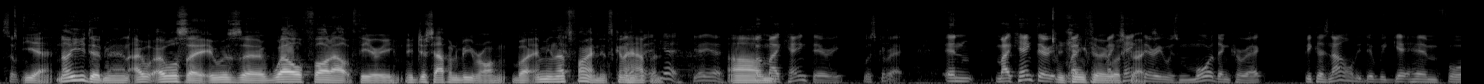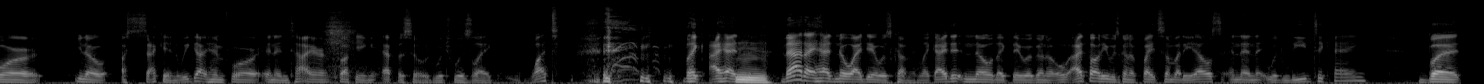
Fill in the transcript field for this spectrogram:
so Yeah, no, you did, man. I, I will say it was a well thought out theory. It just happened to be wrong, but I mean that's fine. It's gonna Yeah, happen. Yeah, yeah, yeah. but Um, my Kang theory was correct, and my Kang theory, my, Kang theory my was Kang correct. theory was more than correct because not only did we get him for you know a second, we got him for an entire fucking episode, which was like what? like I had Hmm. that I had no idea was coming. Like I didn't know like they were gonna. I thought he was gonna fight somebody else, and then it would lead to Kang, but.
